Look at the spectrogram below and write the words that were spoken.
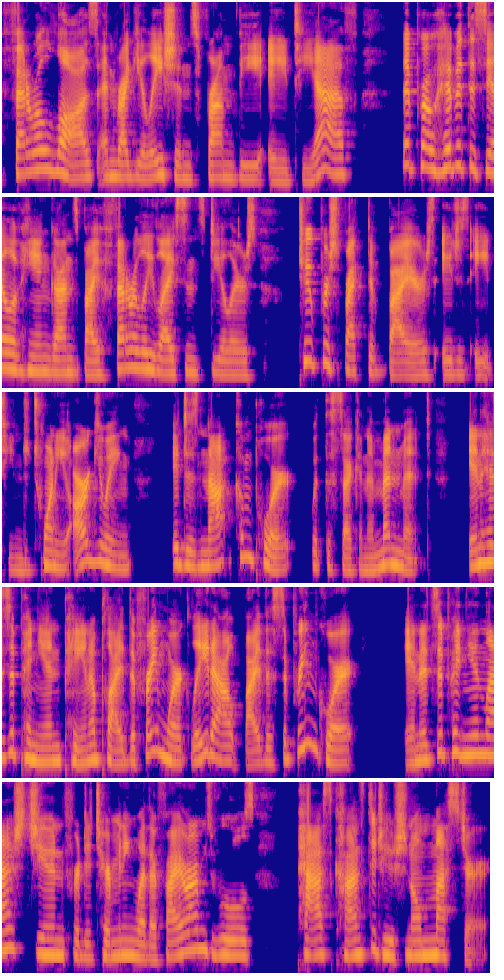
federal laws and regulations from the ATF that prohibit the sale of handguns by federally licensed dealers to prospective buyers ages 18 to 20, arguing it does not comport with the Second Amendment. In his opinion, Payne applied the framework laid out by the Supreme Court in its opinion last June for determining whether firearms rules pass constitutional muster.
